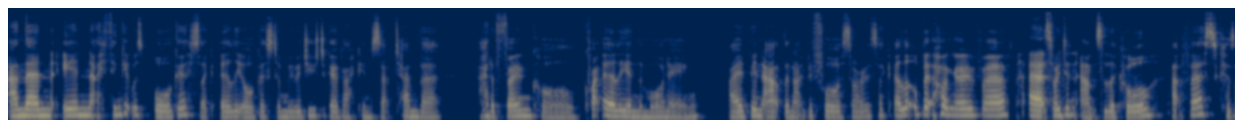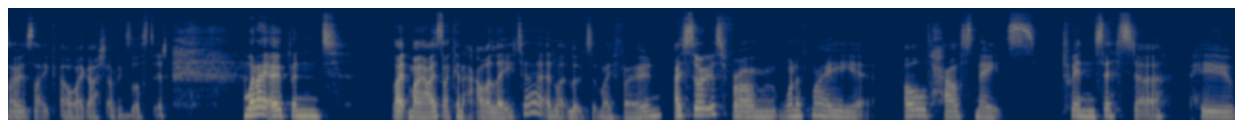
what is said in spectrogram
And then in I think it was August, like early August, and we were due to go back in September. I had a phone call quite early in the morning. I had been out the night before, so I was like a little bit hungover. Uh, so I didn't answer the call at first because I was like, oh my gosh, I'm exhausted. When I opened like my eyes like an hour later and like looked at my phone, I saw it was from one of my old housemates' twin sister who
